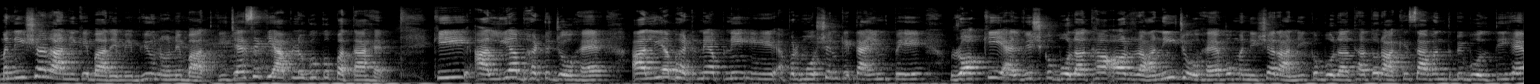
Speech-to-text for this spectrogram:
मनीषा रानी के बारे में भी उन्होंने बात की। जैसे कि आप लोगों को पता है कि आलिया भट्ट जो है, आलिया भट्ट ने अपनी प्रमोशन के टाइम पे रॉकी, एलविश को बोला था और रानी जो है, वो मनीषा रानी को बोला था। तो राखी सावंत भी बोलती है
